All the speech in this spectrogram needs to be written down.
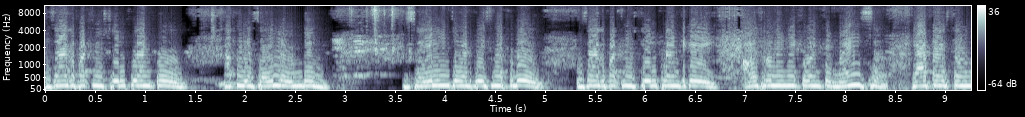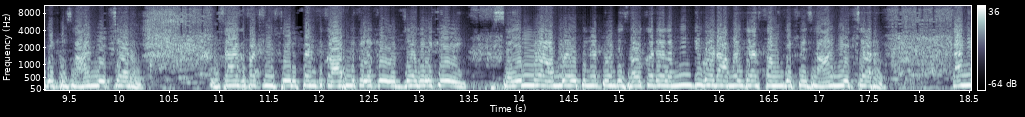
విశాఖపట్నం స్టీల్ ప్లాంట్ గతంలో శైలిలో ఉండేది. శైలి నుంచి విడదీసినప్పుడు విశాఖపట్నం స్టీల్ ప్లాంట్కి అవసరమైనటువంటి మైన్స్ కేటాయిస్తామని చెప్పేసి హామీ ఇచ్చారు విశాఖపట్నం స్టీల్ ప్లాంట్ కార్మికులకి ఉద్యోగులకి శైలిలో అమలు అవుతున్నటువంటి సౌకర్యాలన్నింటినీ కూడా అమలు చేస్తామని చెప్పేసి హామీ ఇచ్చారు కానీ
